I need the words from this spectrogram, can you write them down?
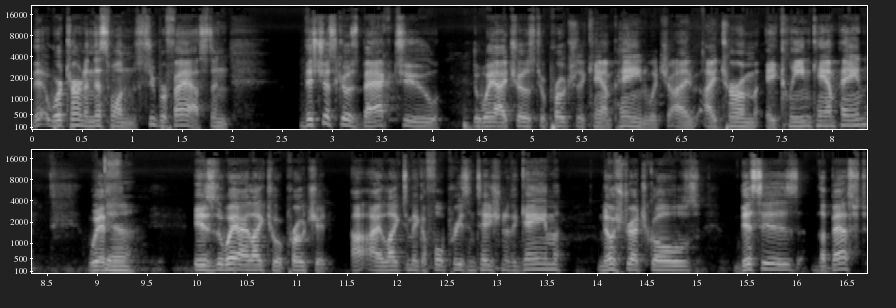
th- we're turning this one super fast. And this just goes back to the way I chose to approach the campaign, which I, I term a clean campaign. With yeah is the way I like to approach it. I, I like to make a full presentation of the game, no stretch goals. This is the best,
